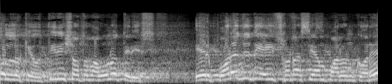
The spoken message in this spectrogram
করল কেউ, তিরিশ অথবা উনতিরিশ। এরপরে যদি এই ছটা সিয়াম পালন করে,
